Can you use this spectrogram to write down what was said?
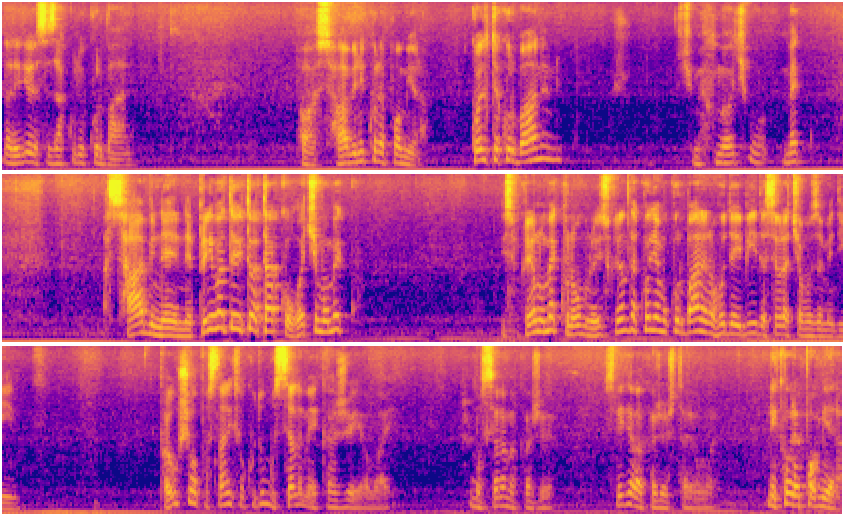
naredio da se zakolju kurbane. Pa sahabi niko ne pomjera. Koljite kurbane? Hoćemo, hoćemo meku. A sahabi ne, ne prihvataju to tako, hoćemo meku. Mi smo krenuli Meku na umru, nisu krenuli da koljemo kurbane na Hudejbi da se vraćamo za Medinu. Pa je ušao poslanik kod Umu Seleme kaže, ovaj, Umu Seleme kaže, svidjela, kaže, šta je ovaj. Niko ne pomjera.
